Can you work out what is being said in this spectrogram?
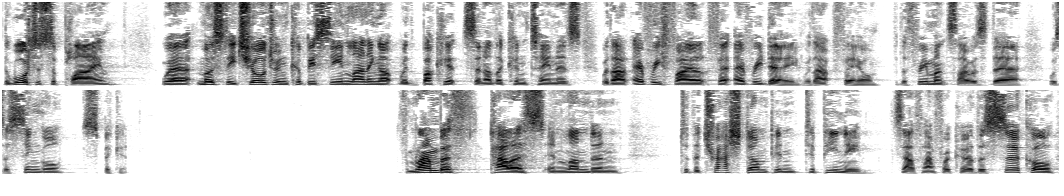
The water supply where mostly children could be seen lining up with buckets and other containers without every, every day, without fail. For the three months I was there, was a single spigot. From Lambeth Palace in London to the trash dump in Itipini, South Africa, the circle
